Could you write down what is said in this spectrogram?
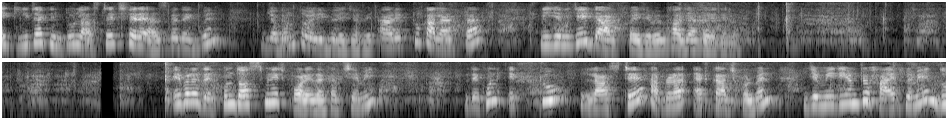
এই ঘিটা কিন্তু লাস্টে ছেড়ে আসবে, দেখবেন, যখন তৈরি হয়ে যাবে। আর একটু কালারটা নিজে নিজেই ডার্ক হয়ে যাবে, ভাজা হয়ে গেল। এবারে দেখুন, দশ মিনিট পরে দেখাচ্ছি আমি। দেখুন, একটু লাস্টে আপনারা এক কাজ করবেন, যে মিডিয়াম টু হাই ফ্লেমে দু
